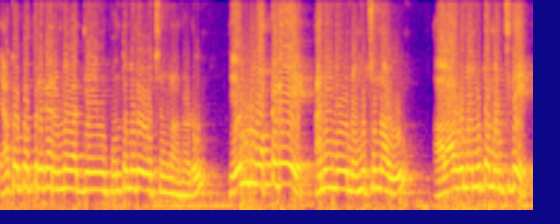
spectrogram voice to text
యాకోపత్రిక రెండవ అధ్యాయం పంతొమ్మిదవ వచనంలో అన్నాడు దేవుడు ఒక్కడే అని నువ్వు నమ్ముచున్నావు. అలాగూ నమ్ముట మంచిదే.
